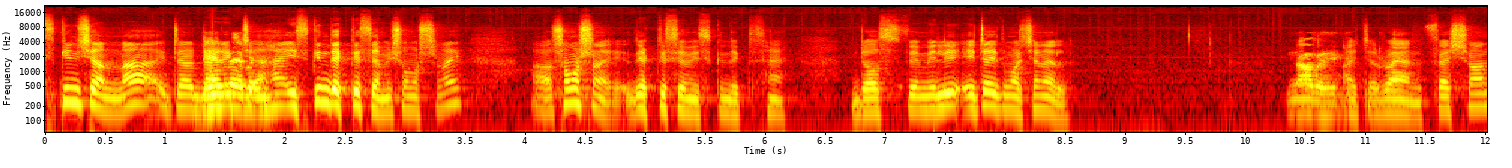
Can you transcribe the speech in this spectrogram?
স্ক্রিন শেয়ার না এটা ডাইরেক্ট হ্যাঁ স্ক্রিন দেখতেছি আমি সমস্যা নাই। সমস্যা নাই দেখতেছি আমি স্ক্রিন দেখতেছি হ্যাঁ। ডস ফ্যামিলি এটাই তোমার চ্যানেল না ভাই আচ্ছা রায়ান ফ্যাশন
